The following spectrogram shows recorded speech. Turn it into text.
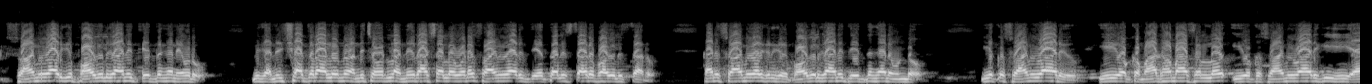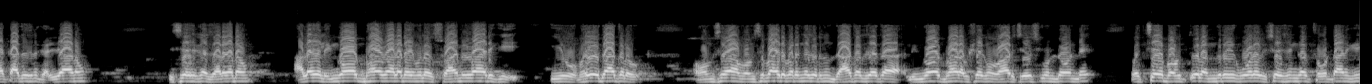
స్వామివారికి పాదులు కానీ తీర్థం కానీ ఎవరు? మీకు అన్ని క్షేత్రాల్లోనూ అన్ని చోట్ల అన్ని రాష్ట్రాల్లో కూడా స్వామివారికి తీర్థాలు ఇస్తారు పాదులు ఇస్తారు. కానీ స్వామివారికి ఇక్కడ పాదులు కానీ తీర్థం కానీ ఉండవు. ఈ యొక్క స్వామివారు ఈ యొక్క మాఘమాసంలో ఈ యొక్క స్వామివారికి ఈ ఏకాదశిని కళ్యాణం విశేషంగా జరగడం అలాగే లింగోద్భవాల టైంలో స్వామివారికి ఈ ఉభయదాతలు వంశ వంశపారిపరంగా జరుగుతున్న దాతల చేత లింగోద్భవాల అభిషేకం వారు చేసుకుంటూ ఉంటే వచ్చే భక్తులందరికీ కూడా విశేషంగా చూడటానికి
